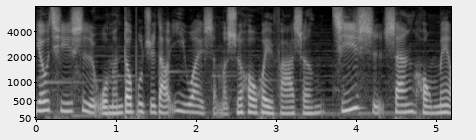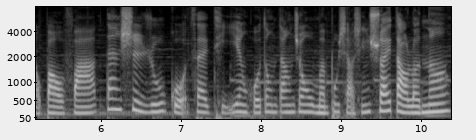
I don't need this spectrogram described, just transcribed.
尤其是我们都不知道意外什么时候会发生，即使山洪没有爆发，但是如果在体验活动当中我们不小心摔倒了呢？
